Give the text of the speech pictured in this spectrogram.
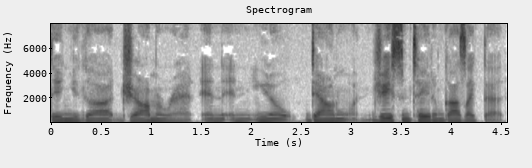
Then you got Ja Morant and, and you know, down on Jayson Tatum, guys like that.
